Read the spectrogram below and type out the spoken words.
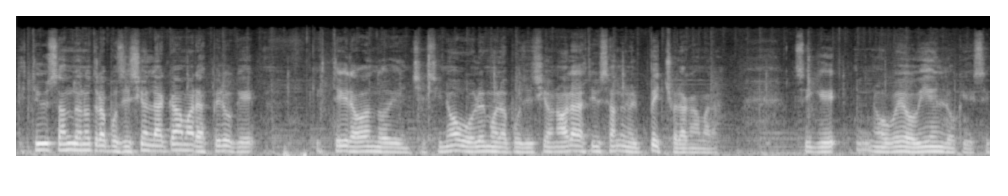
Estoy usando en otra posición la cámara, espero que, que esté grabando bien. Che. Si no, volvemos a la posición. Ahora la estoy usando en el pecho la cámara. Así que no veo bien lo que se,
